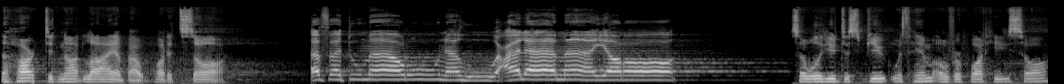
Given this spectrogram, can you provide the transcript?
The heart did not lie about what it saw. So will you dispute with him over what he saw?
